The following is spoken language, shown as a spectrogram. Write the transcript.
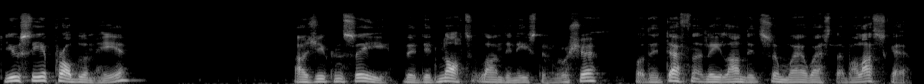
Do you see a problem here? As you can see, they did not land in eastern Russia, but they definitely landed somewhere west of Alaska.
